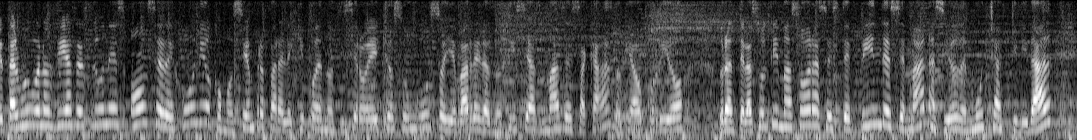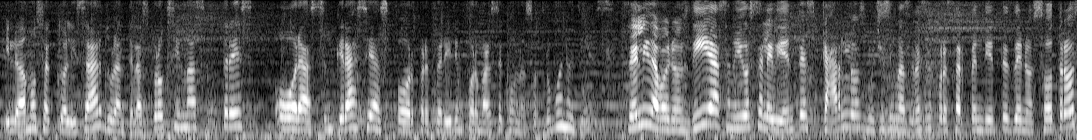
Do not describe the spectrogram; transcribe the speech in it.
¿Qué tal? Muy buenos días. Es lunes 11 de junio. Como siempre, para el equipo de Noticiero Hechos, un gusto llevarle las noticias más destacadas, lo que ha ocurrido durante las últimas horas. Este fin de semana ha sido de mucha actividad y lo vamos a actualizar durante las próximas tres horas. Gracias por preferir informarse con nosotros. Buenos días. Célida, buenos días, amigos televidentes. Carlos, muchísimas gracias por estar pendientes de nosotros.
